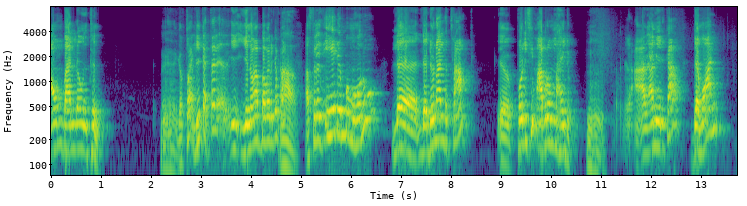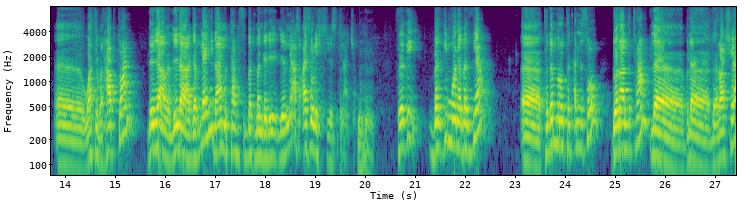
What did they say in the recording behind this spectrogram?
አሁን ባለው እንትን ገብቷል ሊቀጥል ይነው አባባል ገባ። አዎ። ስለዚህ ይሄ ደግሞ መሆኑ ለዶናልድ ትራምፕ ፖሊሲም አብሮም አይሄድም። አ- አሜሪካ ደሟን whatever ሀብቷን ሌላ ሀገር ላይ ሄዳ የምታፈስበት መንገድ isolationist ናቸው። ስለዚህ በዚህም ሆነ በዚያ ተደምሮ ተቀንሶ ዶናልድ ትራምፕ ለራሽያ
